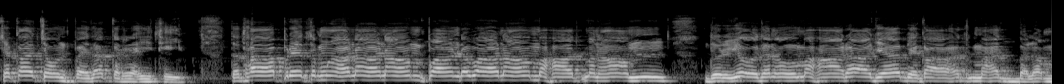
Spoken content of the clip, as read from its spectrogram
चकाचौंध पैदा कर रही थी। तथा प्रयतमान पांडवानाम महात्मनाम दुर्योधनो महाराज व्यगाहत महदबलम।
